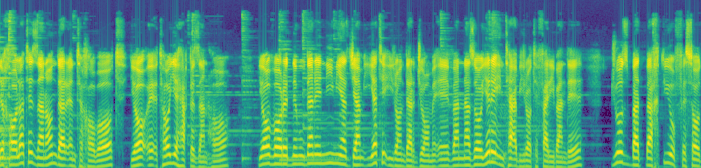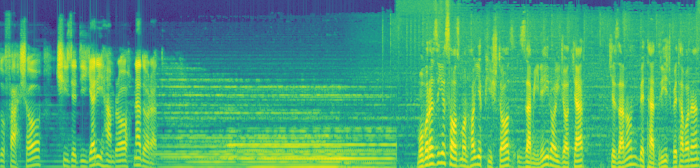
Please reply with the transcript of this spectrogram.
دخالت زنان در انتخابات یا اعطای حق زنها یا وارد نمودن نیمی از جمعیت ایران در جامعه و نظایر این تعبیرات فریبنده جز بدبختی و فساد و فحشا چیز دیگری همراه ندارد. مبارزه سازمان های پیشتاز زمینه ای را ایجاد کرد که زنان به تدریج بتوانند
